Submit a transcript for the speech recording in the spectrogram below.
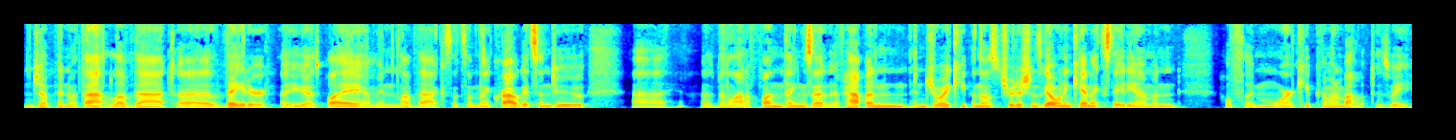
and jump in with that. Love that. Uh, Vader that you guys play. I mean, love that because it's something the crowd gets into. Uh, there's been a lot of fun things that have happened. Enjoy keeping those traditions going in Kinnick Stadium, and hopefully more keep coming about as we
